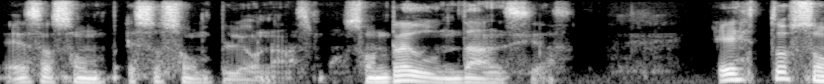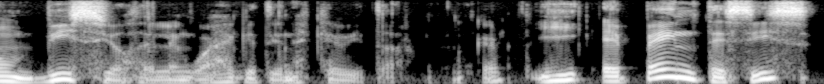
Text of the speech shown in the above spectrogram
esos son, esos son pleonasmos, son redundancias. Estos son vicios del lenguaje que tienes que evitar. Y epéntesis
